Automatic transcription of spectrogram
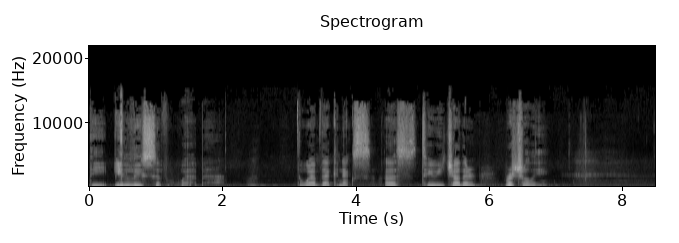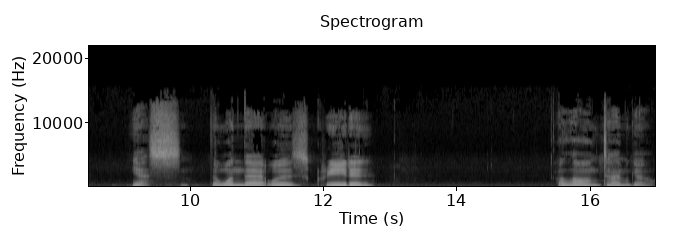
the elusive web, the web that connects us to each other virtually. Yes, the one that was created a long time ago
